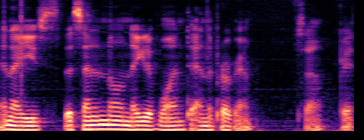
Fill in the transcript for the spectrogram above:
and I used the Sentinel negative one to end the program. So great.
